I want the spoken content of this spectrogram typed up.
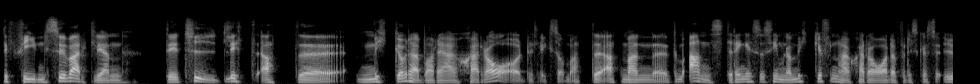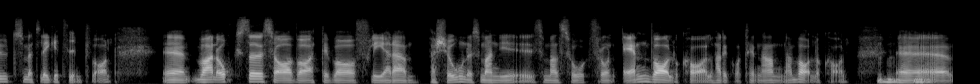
det finns ju verkligen, det är tydligt att eh, mycket av det här bara är en charad, liksom. Att, att man, de anstränger sig så himla mycket för den här charaden för det ska se ut som ett legitimt val. Eh, vad han också sa var att det var flera personer som man, som man såg från en vallokal hade gått till en annan vallokal Mm. eh,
